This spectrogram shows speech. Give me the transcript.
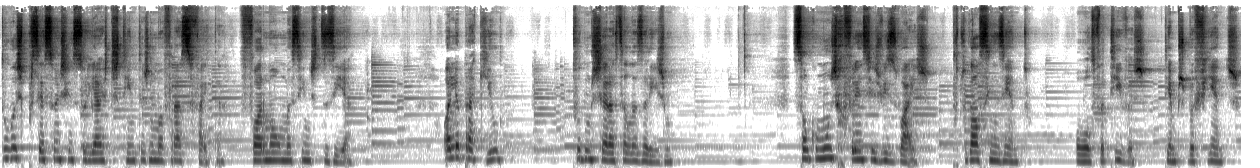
Duas percepções sensoriais distintas numa frase feita formam uma sinestesia. Olha para aquilo, tudo me cheira a salazarismo. São comuns referências visuais, Portugal cinzento, ou olfativas, tempos bafientos,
